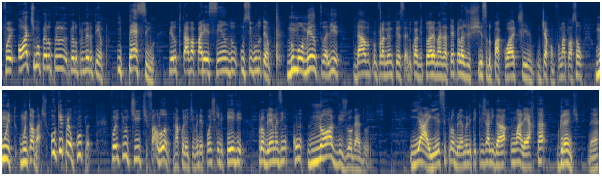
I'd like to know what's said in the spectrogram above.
Foi ótimo pelo, pelo, pelo primeiro tempo e péssimo pelo que estava aparecendo o segundo tempo. No momento ali, dava para o Flamengo ter saído com a vitória, mas até pela justiça do pacote, não tinha como. Foi uma atuação muito, muito abaixo. O que preocupa foi que o Tite falou na coletiva depois que ele teve problemas em, com nove jogadores. E aí esse problema ele tem que já ligar um alerta grande, né?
